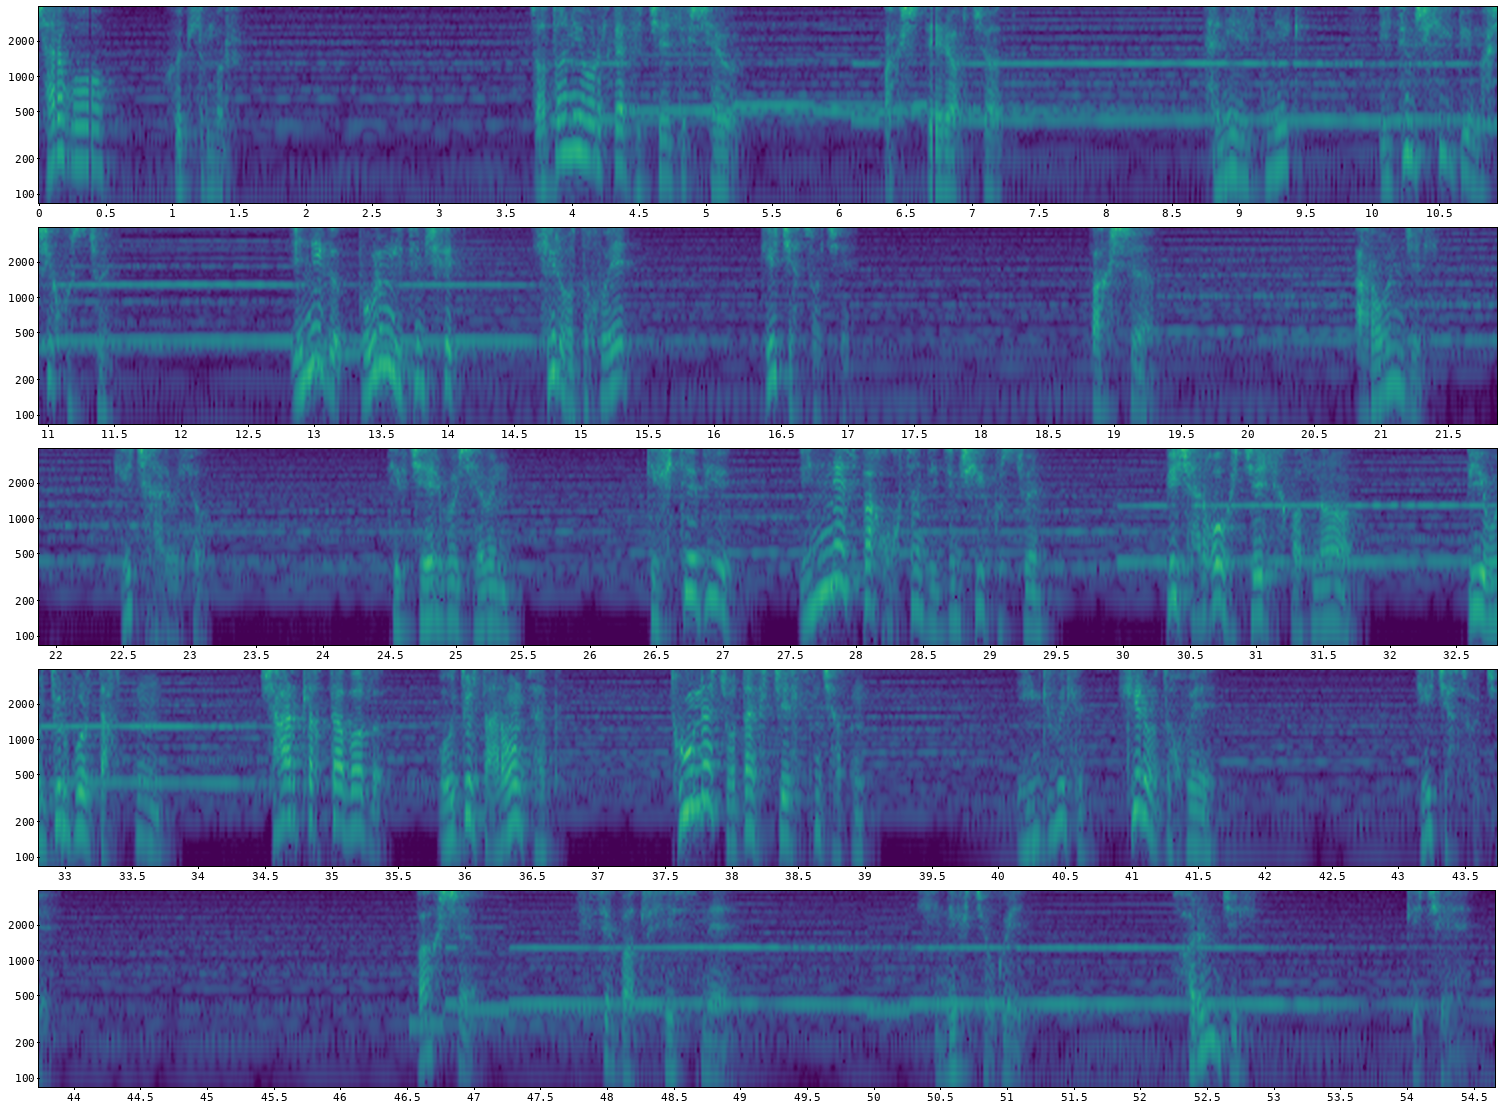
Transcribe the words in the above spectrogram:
Шаргуу хөдөлмөр Зодооны уралгаар хичээлэх шав багш дээрээ очиод таны эрдмийг эзэмшихийг би маш их хүсэж байна. Энийг бүрэн эзэмшихэд хэр удах вэ? гэж асуужээ. Багш 10 жил гэж хариулв. Төвчээргүй шавна. Гэхдээ би эннээс бага хугацаанд эзэмшихийг хүсэж байна. Би шаргуу хичээлэх болноо. Би өдөр бүр давтна. Шаардлагатай бол өдөрт 10 цаг. Түүнээс ч удаан хичээлсэн чадна. Ингэвэл хэр удах вэ? гэж асуужээ. Багш хэсэг бодол хийснэ. Хэнийгч үгүй. 20 жил гэжээ.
